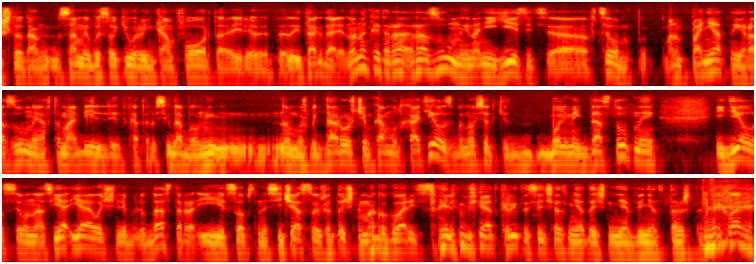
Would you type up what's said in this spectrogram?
что там самый высокий уровень комфорта или, и так далее. Но она какая-то разумная, на ней ездить э, в целом она понятный и разумный автомобиль, который всегда был, ну, может быть, дороже, чем кому-то хотелось бы, но все-таки более-менее доступный и делался у нас. Я, я очень люблю Дастер и, собственно, сейчас уже точно могу говорить о своей любви открыто. Сейчас меня точно не обвинят в том, что... В рекламе?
